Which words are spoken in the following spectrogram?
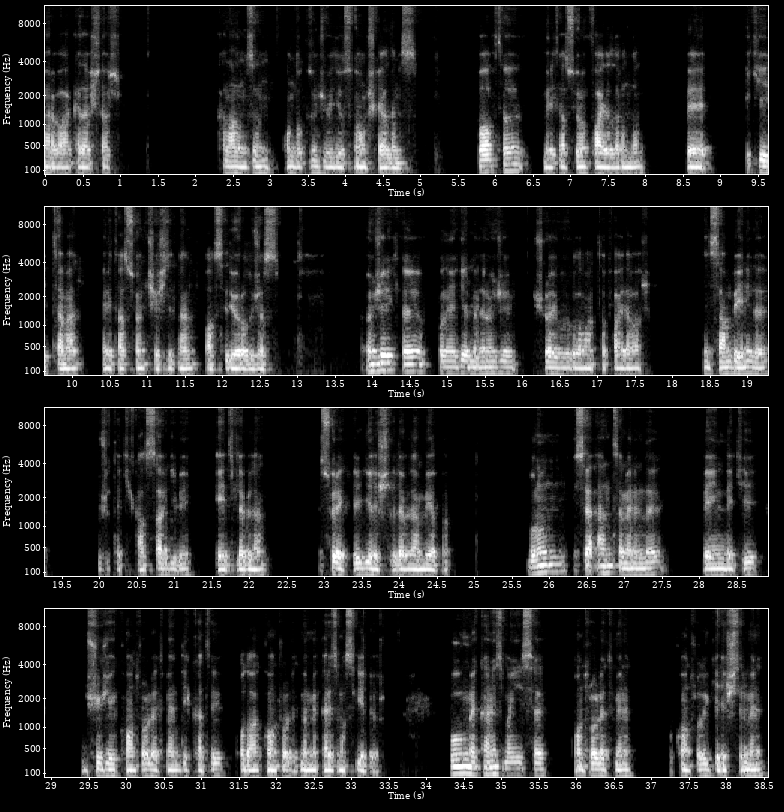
Merhaba arkadaşlar. Kanalımızın 19. videosuna hoş geldiniz. Bu hafta meditasyonun faydalarından ve iki temel meditasyon çeşidinden bahsediyor olacağız. Öncelikle konuya girmeden önce şurayı vurgulamakta fayda var. İnsan beyni de vücuttaki kaslar gibi eğitilebilen, sürekli geliştirilebilen bir yapı. Bunun ise en temelinde beyindeki düşünceyi kontrol etme, dikkati odağı kontrol etme mekanizması geliyor. Bu mekanizmayı ise kontrol etmenin, bu kontrolü geliştirmenin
